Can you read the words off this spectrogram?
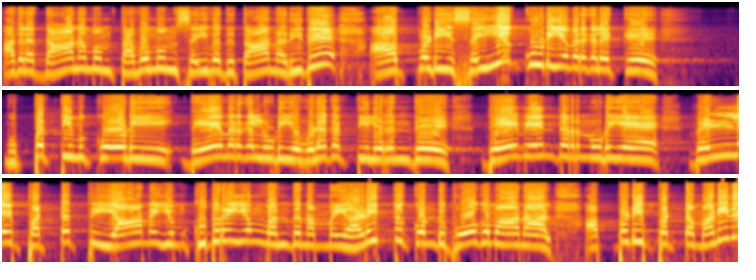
அதில் தானமும் தவமும் செய்வது தான் அரிது. அப்படி செய்யக்கூடியவர்களுக்கு முப்பத்தி முக்கோடி தேவர்களுடைய உலகத்திலிருந்து தேவேந்திரனுடைய வெள்ளை பட்டத்து யானையும் குதிரையும் வந்து நம்மை அழைத்து கொண்டு போகுமானால் அப்படிப்பட்ட மனித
